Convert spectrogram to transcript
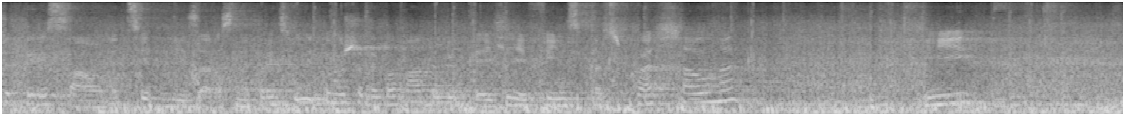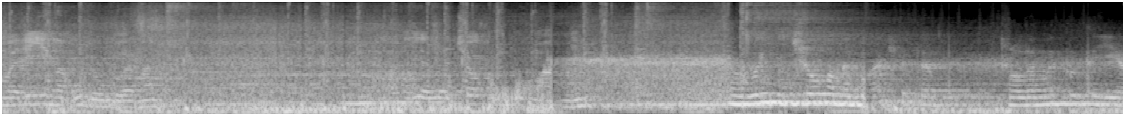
чотири сауни. Ці дві зараз не працюють, тому що небагато людей. Є фінська суха сауна і Маріїна улюблена. Їжачок в тумані. Ви нічого не бачите, але ми тут є.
